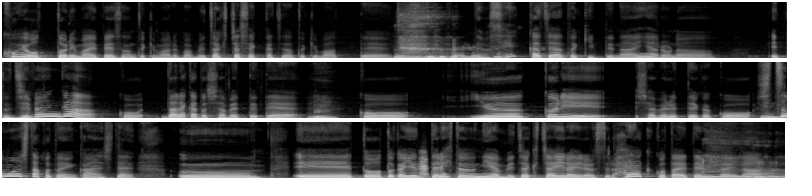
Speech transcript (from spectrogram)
ごいおっとりマイペースな時もあればめちゃくちゃせっかちな時もあって。でもせっかちな時ってなんやろな。えっと自分がこう誰かと喋っててうん。こうゆっくり喋るっていうかこう質問したことに関して「うーんえーっと」とか言ってる人にはめちゃくちゃイライラする。早く答えてみたいな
